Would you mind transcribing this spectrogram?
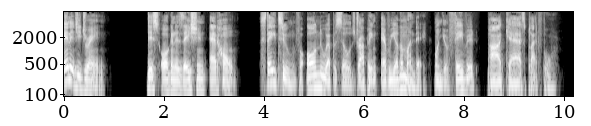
Energy Drain, Disorganization at Home. Stay tuned for all new episodes dropping every other Monday on your favorite podcast platform.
